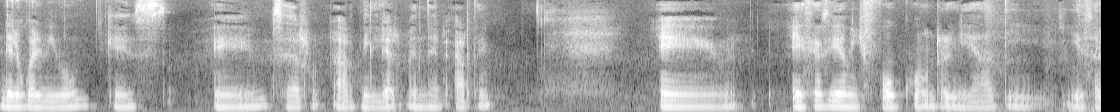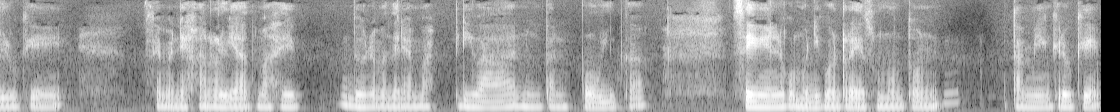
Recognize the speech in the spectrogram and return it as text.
de lo cual vivo, que es eh, ser art dealer, vender arte. Eh, ese ha sido mi foco en realidad y, es algo que se maneja en realidad más de, de una manera más privada, no tan pública. Sé bien lo comunico en redes un montón. También creo que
